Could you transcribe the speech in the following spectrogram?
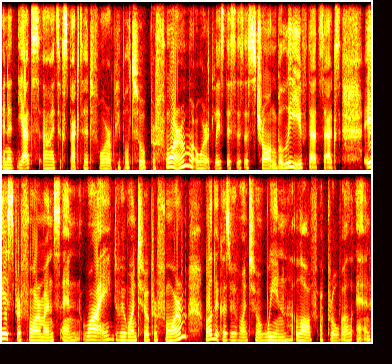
and it, yet uh, it's expected for people to perform, or at least this is a strong belief that sex is performance. And why do we want to perform? Well, because we want to win love, approval, and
